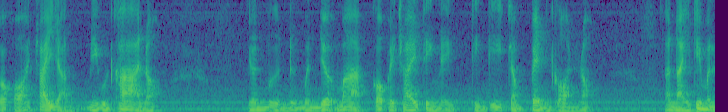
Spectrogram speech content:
ก็ขอให้ใช้อย่างมีคุณค่าเนาะเงินหมื่นหนึ่งมันเยอะมากก็ไปใช้สิ่งในสิ่งที่จำเป็นก่อนเนาะ อันไหนที่มัน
